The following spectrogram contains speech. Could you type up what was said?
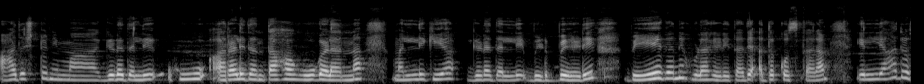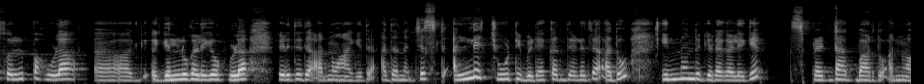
ಆದಷ್ಟು ನಿಮ್ಮ ಗಿಡದಲ್ಲಿ ಹೂ, ಅರಳಿದಂತಹ ಹೂಗಳನ್ನು ಮಲ್ಲಿಗೆಯ ಗಿಡದಲ್ಲಿ ಬಿಡಬೇಡಿ. ಬೇಗನೆ ಹುಳ ಹಿಡಿತದೆ. ಅದಕ್ಕೋಸ್ಕರ ಎಲ್ಲಿಯಾದರೂ ಸ್ವಲ್ಪ ಹುಳ ಗೆಲ್ಲುಗಳಿಗೆ ಹುಳ ಹಿಡಿದಿದೆ ಅನ್ನೋ ಹಾಗಿದ್ರೆ ಅದನ್ನು ಜಸ್ಟ್ ಅಲ್ಲೇ ಚೂಟಿ ಬಿಡಿ. ಯಾಕಂತೇಳಿದರೆ ಅದು ಇನ್ನೊಂದು ಗಿಡಗಳಿಗೆ ಸ್ಪ್ರೆಡ್ ಆಗಬಾರ್ದು ಅನ್ನುವ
